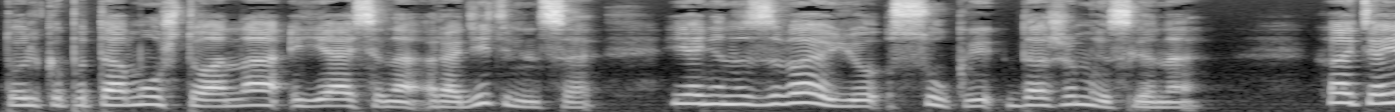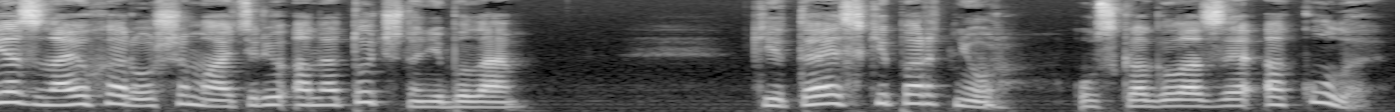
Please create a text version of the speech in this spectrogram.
Только потому, что она Ясина родительница, я не называю ее сукой даже мысленно. Хотя я знаю, хорошей матерью она точно не была. Китайский партнер, узкоглазая акула —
